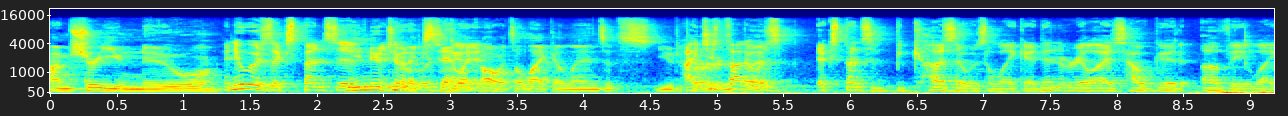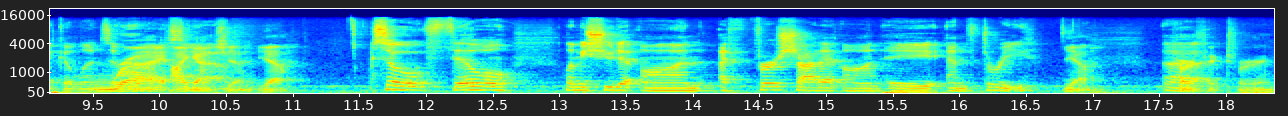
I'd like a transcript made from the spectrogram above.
I'm sure you knew I knew it was expensive. you knew I to an extent like oh it's a Leica lens it's you'd heard I just thought it was expensive because it was a Leica. I didn't realize how good of a Leica lens it right was. Right. I gotcha yeah yeah. So Phil let me shoot it on. I first shot it on a M3. yeah perfect for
